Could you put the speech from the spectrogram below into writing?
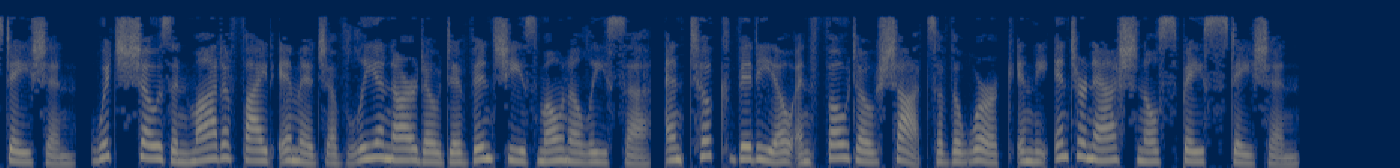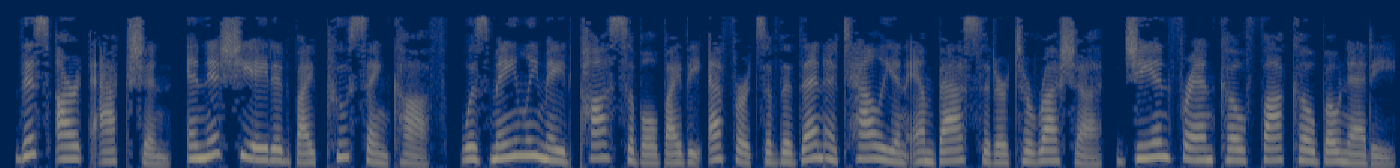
station, which shows an modified image of Leonardo da Vinci's Mona Lisa, and took video and photo shots of the work in the International Space Station. This art action, initiated by Pusenkov, was mainly made possible by the efforts of the then Italian ambassador to Russia, Gianfranco Facco Bonetti.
